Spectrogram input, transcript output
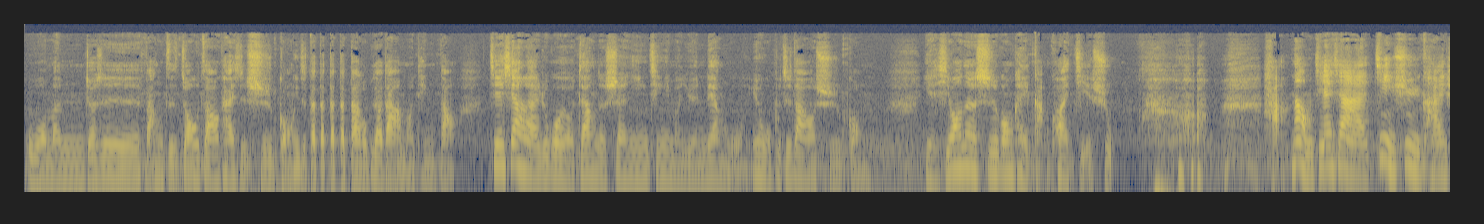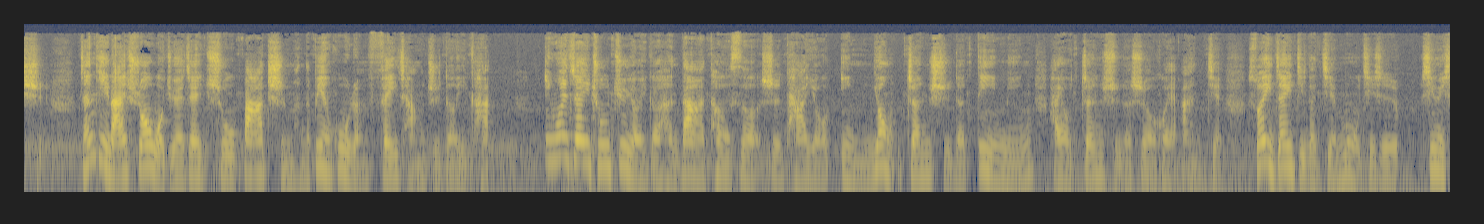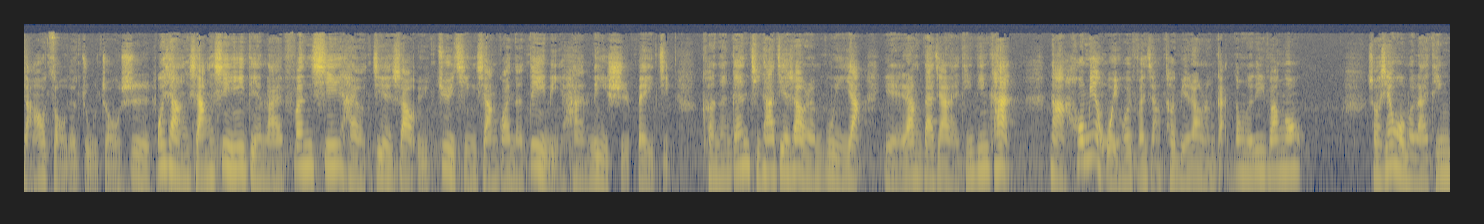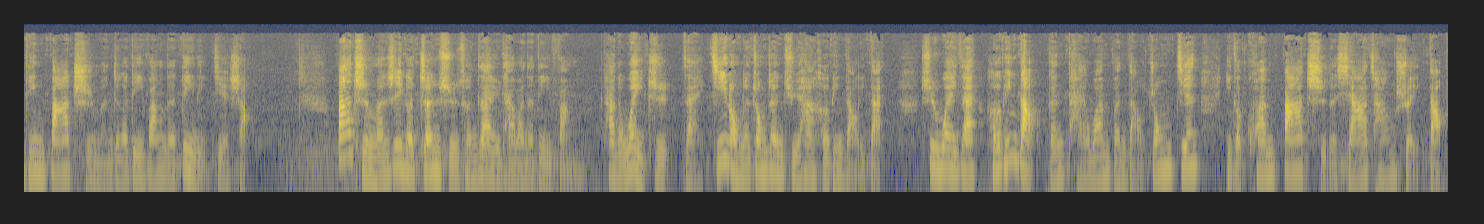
我们就是房子周遭开始施工，一直哒哒哒哒哒，我不知道大家有没有听到。接下来如果有这样的声音，请你们原谅我，因为我不知道要施工，也希望这个施工可以赶快结束。好，那我们接下来继续开始。整体来说，我觉得这出《八尺门的辩护人》非常值得一看，因为这一出剧有一个很大的特色，是它有引用真实的地名，还有真实的社会案件，所以这一集的节目其实。幸运想要走的主轴是，我想详细一点来分析，还有介绍与剧情相关的地理和历史背景，可能跟其他介绍人不一样，也让大家来听听看。那后面我也会分享特别让人感动的地方哦。首先，我们来听听八尺门这个地方的地理介绍。八尺门是一个真实存在于台湾的地方，它的位置在基隆的中正区和和平岛一带。是位在和平岛跟台湾本岛中间一个宽八尺的狭长水道，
